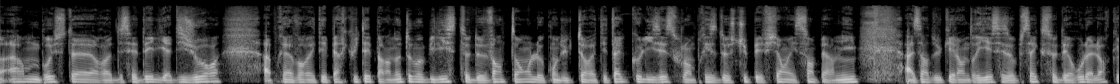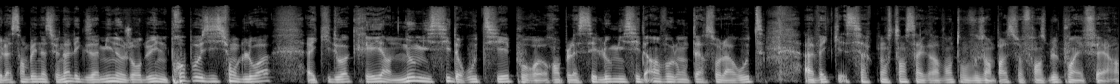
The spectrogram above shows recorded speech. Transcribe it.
Jérôme Armbruster, décédé il y a dix jours. Après avoir été percuté par un automobiliste de 20 ans, le conducteur était alcoolisé sous l'emprise de stupéfiants et sans permis. Hasard du calendrier, ces obsèques se déroulent alors que l'Assemblée nationale examine aujourd'hui une proposition de loi qui doit créer un homicide routier pour remplacer l'homicide involontaire sur la route avec circonstances aggravantes. On vous en parle sur francebleu.fr.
